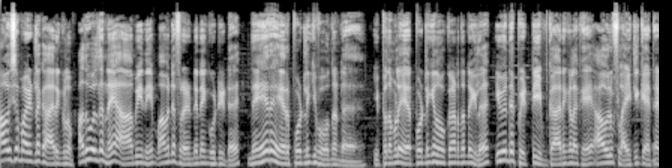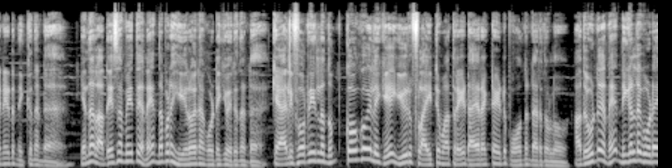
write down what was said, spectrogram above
ആവശ്യമായിട്ടുള്ള കാര്യങ്ങളും അതുപോലെ തന്നെ ആമീനെയും അവന്റെ ഫ്രണ്ടിനെയും കൂട്ടിയിട്ട് നേരെ എയർപോർട്ടിലേക്ക് പോകുന്നുണ്ട്. ഇപ്പൊ നമ്മൾ എയർപോർട്ടിലേക്ക് നോക്കുകയാണെന്നുണ്ടെങ്കിൽ ഇവന്റെ പെട്ടിയും കാര്യങ്ങളൊക്കെ ആ ഒരു ഫ്ലൈറ്റിൽ കയറ്റാനായിട്ട് നിൽക്കുന്നുണ്ട്. എന്നാൽ അതേ സമയത്ത് തന്നെ നമ്മുടെ ഹീറോയിൻ അങ്ങോട്ടേക്ക് വരുന്നുണ്ട്. കാലിഫോർണിയയിൽ നിന്നും കോങ്കോയിലേക്ക് ഈ ഒരു ഫ്ലൈറ്റ് മാത്രമേ ഡയറക്റ്റ് ആയിട്ട് പോകുന്നുണ്ടായിരുന്നുള്ളൂ. അതുകൊണ്ട് തന്നെ നിങ്ങളുടെ കൂടെ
